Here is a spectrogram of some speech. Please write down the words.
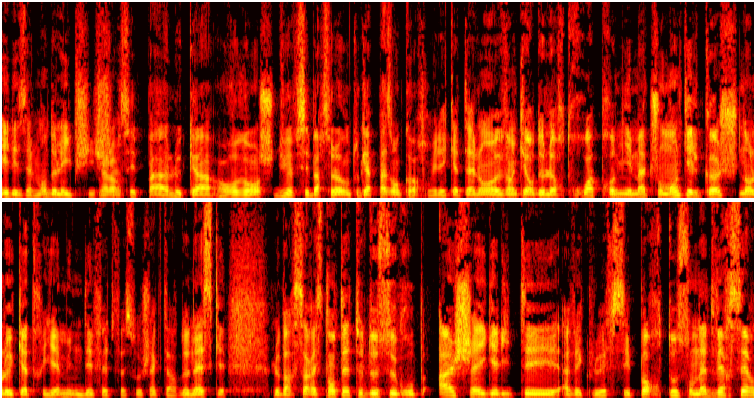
et les Allemands de Leipzig. Alors c'est pas le cas en revanche du FC Barcelone, en tout cas pas encore. Oui, les Catalans, euh, vainqueurs de leurs trois premiers matchs, ont manqué le coche dans le quatrième, une défaite face au Shakhtar Donetsk. Le Barça reste en tête de ce groupe H à égalité avec le FC Porto, son adversaire.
